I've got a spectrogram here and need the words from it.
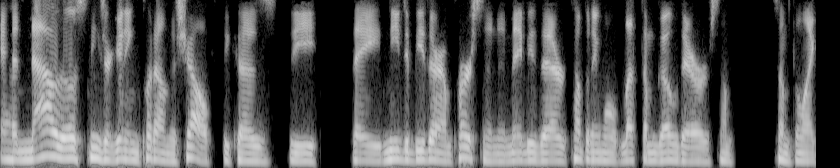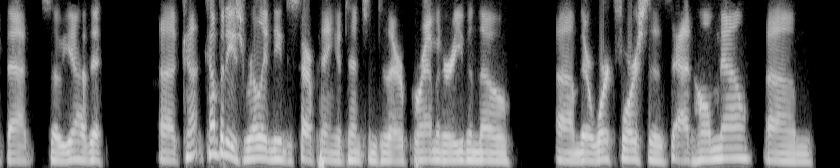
and now those things are getting put on the shelf because the they need to be there in person and maybe their company won't let them go there or some something like that so yeah the uh, co- companies really need to start paying attention to their perimeter, even though um, their workforce is at home now. Um,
